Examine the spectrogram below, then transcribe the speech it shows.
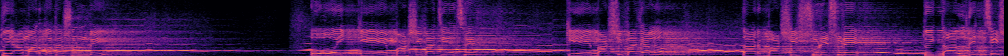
তুই আমার কথা শুনবি? ওই কে বাঁশি বাজিয়েছে? কে বাঁশি বাজালো? তার বাঁশির সুরে সুরে তুই তাল দিচ্ছিস?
